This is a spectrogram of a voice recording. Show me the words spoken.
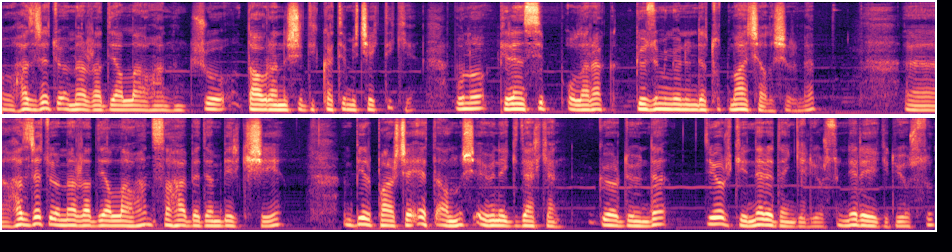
e, Hazreti Ömer radıyallahu anh'ın şu davranışı dikkatimi çekti ki bunu prensip olarak gözümün önünde tutmaya çalışırım hep. Ee, Hazreti Ömer radıyallahu anh sahabeden bir kişiyi bir parça et almış evine giderken gördüğünde diyor ki nereden geliyorsun, nereye gidiyorsun?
